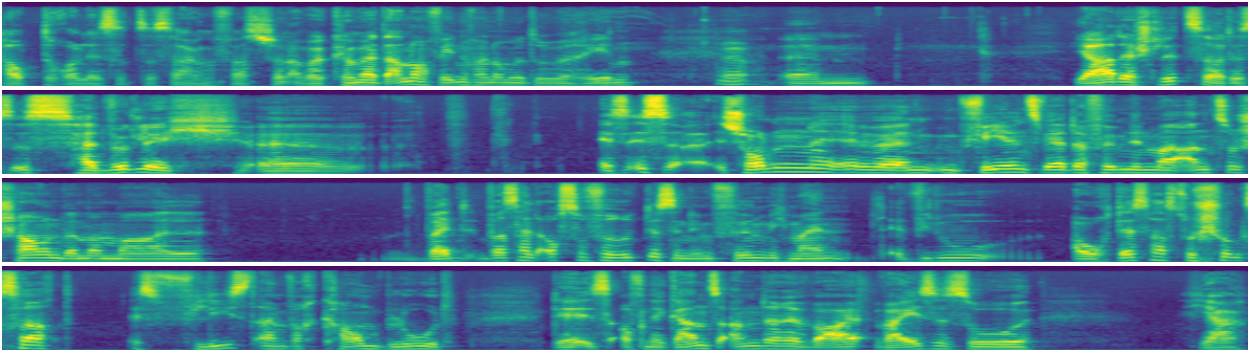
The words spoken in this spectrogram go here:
Hauptrolle sozusagen fast schon. Aber können wir dann auf jeden Fall nochmal drüber reden. Ja. Ähm, ja, der Schlitzer, das ist halt wirklich, äh, es ist schon äh, ein empfehlenswerter Film, den mal anzuschauen, wenn man mal weil was halt auch so verrückt ist in dem Film, ich meine, wie du, auch das hast du schon gesagt, es fließt einfach kaum Blut. Der ist auf eine ganz andere Weise so, ja,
